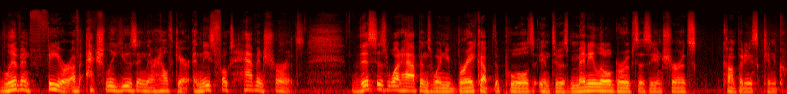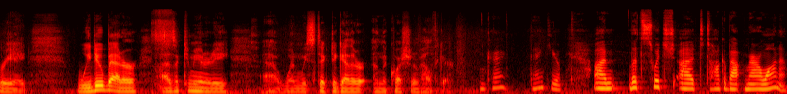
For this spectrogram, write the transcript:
live in fear of actually using their health care, and these folks have insurance. This is what happens when you break up the pools into as many little groups as the insurance companies can create. We do better as a community uh, when we stick together on the question of healthcare. Okay, thank you. Um, let's switch uh, to talk about marijuana.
